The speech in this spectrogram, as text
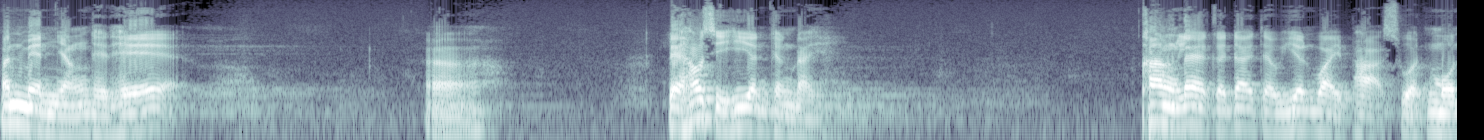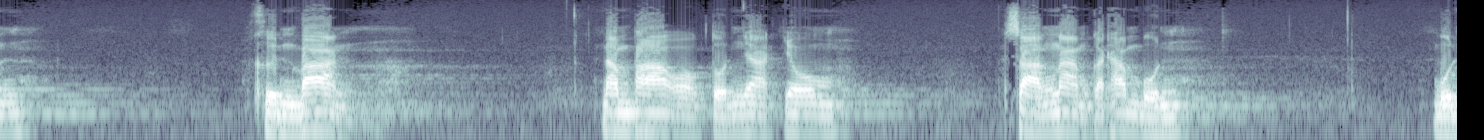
มันแม่นหยังแท้ๆแล้วเขาสิเฮียนจังใดข้างแรกก็ได้แต่เฮียนไหวพระสวดมนต์ขึ้นบ้านนำพาออกตนญาติโยม สร้างน้ำกระทำบุญ บุญ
